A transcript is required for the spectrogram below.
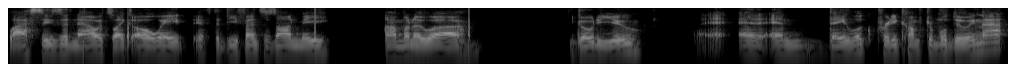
last season. Now it's like, oh wait, if the defense is on me, I'm to uh, go to you, and and they look pretty comfortable doing that.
